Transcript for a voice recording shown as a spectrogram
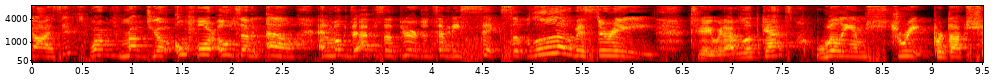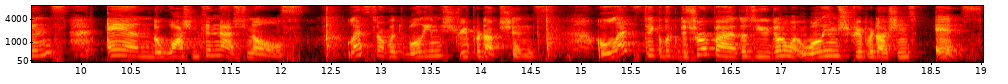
guys, it's Robert from Robert 0407L, and welcome to episode 376 of Logo History. Today we're gonna have a look at William Street Productions and the Washington Nationals. Let's start with William Street Productions. Let's take a look at the short bio. Those of you who don't know what William Street Productions is.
